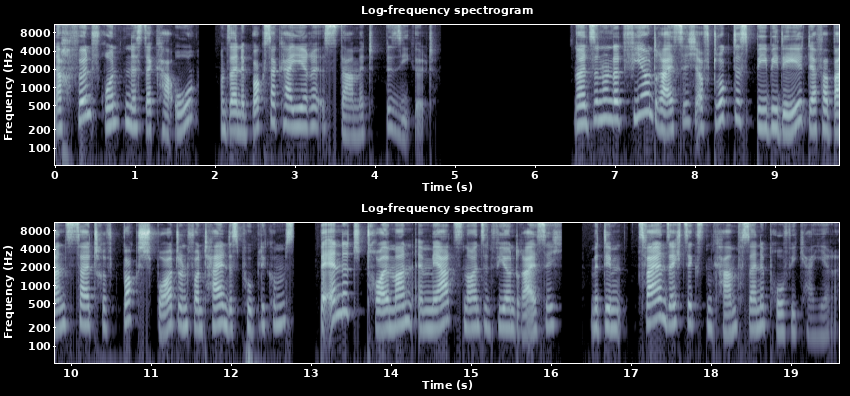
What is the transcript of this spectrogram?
Nach fünf Runden ist er K.O. und seine Boxerkarriere ist damit besiegelt. 1934 auf Druck des BBD, der Verbandszeitschrift Boxsport und von Teilen des Publikums, beendet Trollmann im März 1934 mit dem 62. Kampf seine Profikarriere.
